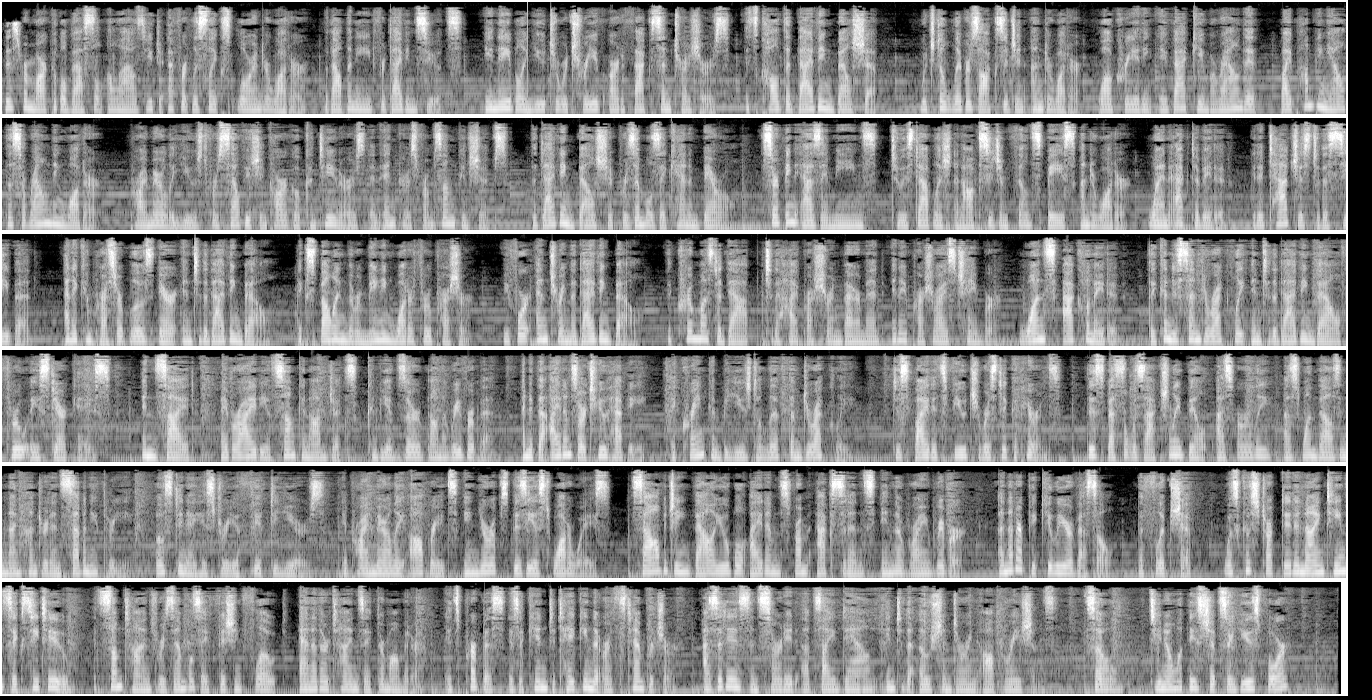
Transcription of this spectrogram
This remarkable vessel allows you to effortlessly explore underwater without the need for diving suits, enabling you to retrieve artifacts and treasures. It's called the Diving Bell Ship, which delivers oxygen underwater while creating a vacuum around it by pumping out the surrounding water. Primarily used for selfish and cargo containers and anchors from sunken ships, the diving bell ship resembles a cannon barrel, serving as a means to establish an oxygen-filled space underwater. When activated, it attaches to the seabed, and a compressor blows air into the diving bell expelling the remaining water through pressure. Before entering the diving bell, the crew must adapt to the high-pressure environment in a pressurized chamber. Once acclimated, they can descend directly into the diving bell through a staircase. Inside, a variety of sunken objects can be observed on the riverbed, and if the items are too heavy, a crane can be used to lift them directly. Despite its futuristic appearance, this vessel was actually built as early as 1973, boasting a history of 50 years. It primarily operates in Europe's busiest waterways, salvaging valuable items from accidents in the Rhine River. Another peculiar vessel, the flip ship, was constructed in 1962. It sometimes resembles a fishing float and other times a thermometer. Its purpose is akin to taking the Earth's temperature, as it is inserted upside down into the ocean during operations. So, do you know what these ships are used for?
